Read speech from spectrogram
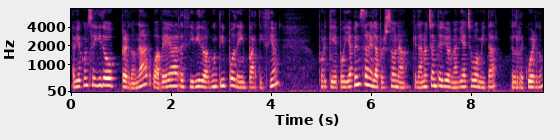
había conseguido perdonar o había recibido algún tipo de impartición porque podía pensar en la persona que la noche anterior me había hecho vomitar, el recuerdo,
